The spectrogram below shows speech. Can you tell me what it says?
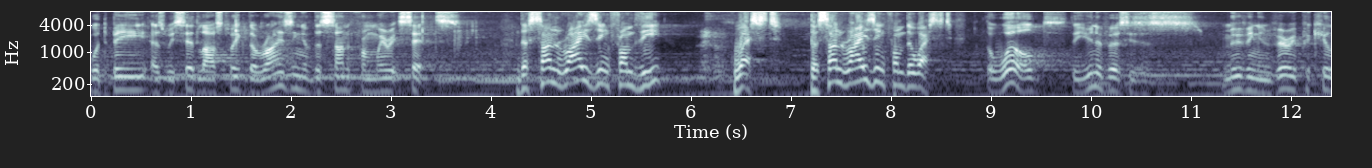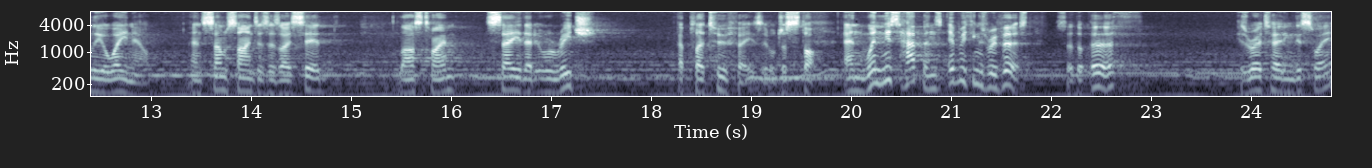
would be, as we said last week, the rising of the sun from where it sets. The sun rising from the west. The sun rising from the west. The world, the universe is moving in a very peculiar way now. And some scientists, as I said last time, say that it will reach a plateau phase, it will just stop. And when this happens, everything's reversed. So the earth is rotating this way,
